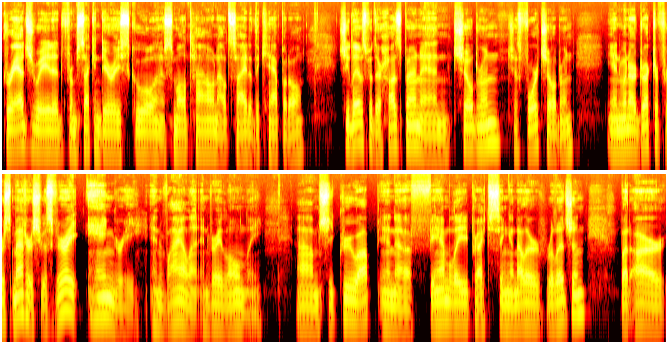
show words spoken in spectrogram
graduated from secondary school in a small town outside of the capital. She lives with her husband and children, just four children. And when our director first met her, she was very angry and violent and very lonely. Um, she grew up in a family practicing another religion, but our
